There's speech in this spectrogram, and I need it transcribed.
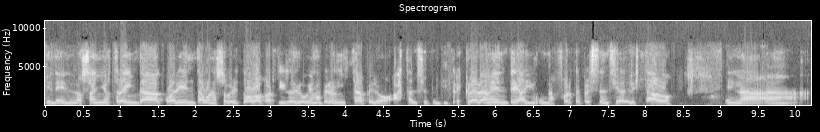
en, en, los años 30, 40, bueno, sobre todo a partir del gobierno peronista, pero hasta el 73 claramente, hay una fuerte presencia del Estado en la,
